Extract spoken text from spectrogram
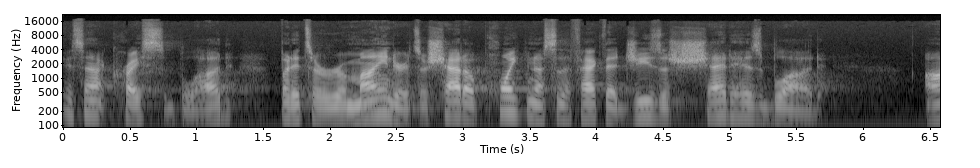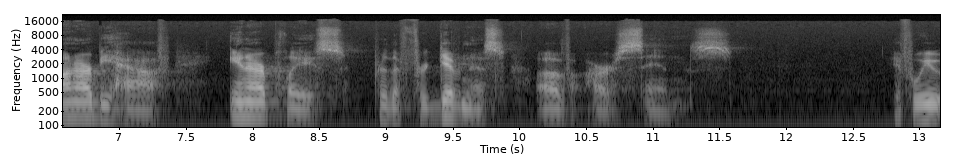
it's not Christ's blood but it's a reminder, it's a shadow pointing us to the fact that Jesus shed his blood on our behalf, in our place, for the forgiveness of our sins. If we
